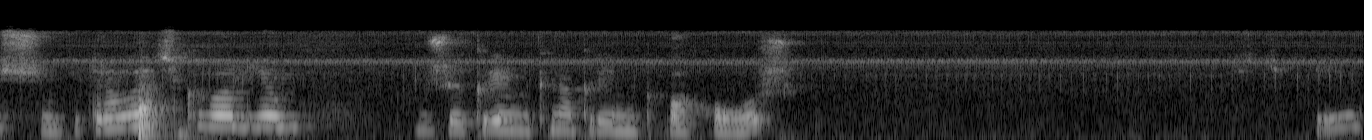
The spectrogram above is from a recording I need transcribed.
Еще гидролатика вольем. Уже кремик на кремик похож. Теперь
